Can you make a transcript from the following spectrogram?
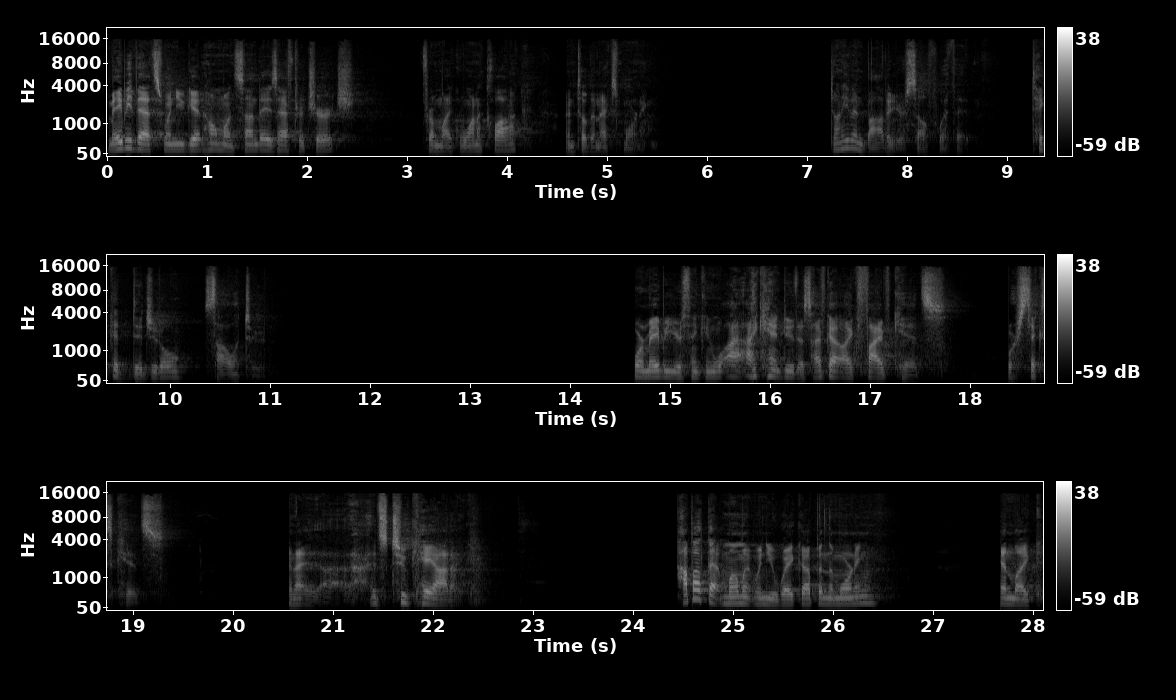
Maybe that's when you get home on Sundays after church from like one o'clock until the next morning. Don't even bother yourself with it. Take a digital solitude. Or maybe you're thinking, well, I, I can't do this. I've got like five kids or six kids, and I, uh, it's too chaotic. How about that moment when you wake up in the morning and like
